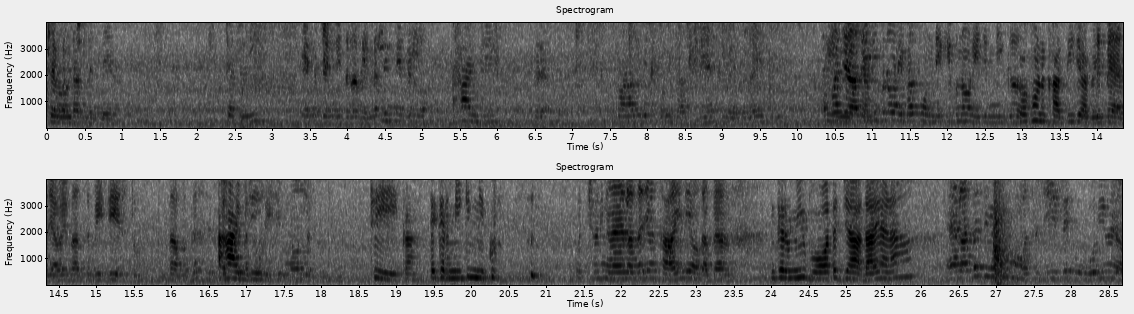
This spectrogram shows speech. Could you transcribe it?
ਚਲੋ ਚਲੋ ਧਰ ਜੀ। ਲੈਂਦੇ ਆ। ਚਟਨੀ? ਇਹਨੂੰ ਚੰਗੀ ਤਰ੍ਹਾਂ ਰਿੰਨ ਲੈਂਦੇ ਪਹਿਲਾਂ। ਹਾਂਜੀ। ਫਿਰ ਬਾਅਦ ਵਿੱਚ ਤੁਹਾਨੂੰ ਦੱਸਦੇ ਆ ਕਿਵੇਂ ਬਣਾਈਦੀ ਹੈ। ਆਪਾਂ ਠੀਕ ਜ਼ਿਆਦਾ ਆ। ਨਹੀਂ ਬਣਾਉਣੀ ਬਸ ਉਨੀ ਕੀ ਬਣਾਉਣੀ ਜਿੰਨੀ ਕੁ ਹੁਣ ਤੇ ਜਾਵੇ। ਪੈ ਜਾਵੇ ਬਸ ਵੀ ਟੇਸਟ ਮੁਤਾਬਕ ਇਸ ਕਰਕੇ ਮੈਂ ਹਾਂਜੀ। ਥੋੜੀ ਜਿਹੀ ਬਣਾਉਣ ਲੱਗੀ। ਠੀਕ ਆ ਤੇ ਗਰਮੀ ਕਿੰਨੀ ਕੁ? ਪੁੱਛੋ ਹੀ ਨਾ ਐਂ ਲੱਗਦਾ ਜਿਵੇਂ ਸਾਹ ਹੀ ਨਹੀਂ ਆਉਂਦਾ ਪਿਆ। ਗਰਮੀ ਬਹੁਤ ਜ਼ਿਆਦਾ ਹੈ ਨਾ। ਐਂ ਲੱਗਦਾ ਜਿਵੇਂ ਹੁਮਸ ਜੀ ਤੇ ਹੋਰ ਹੀ ਹੋਇਆ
